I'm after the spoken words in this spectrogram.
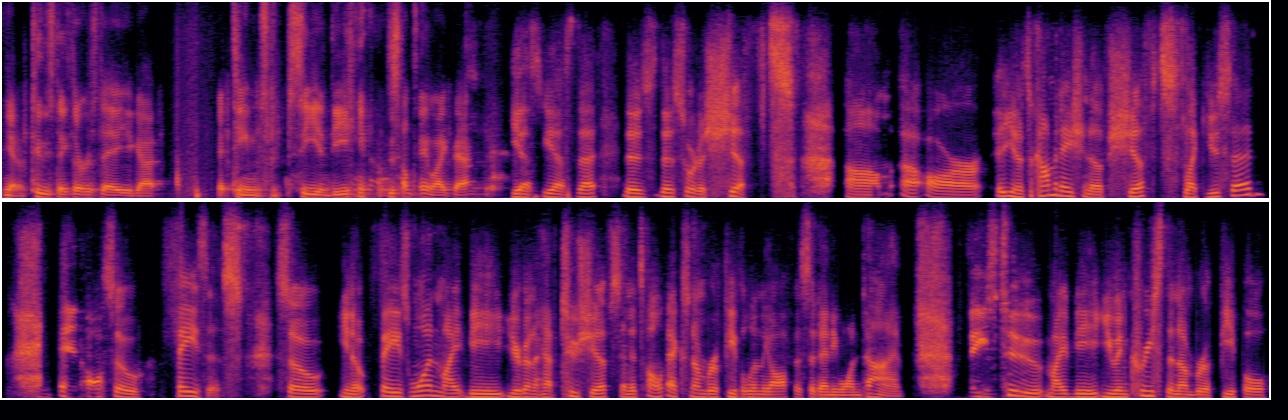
you know Tuesday, Thursday, you got teams C and D, something like that. Yes, yes, that those those sort of shifts um, uh, are you know it's a combination of shifts like you said and also phases. So you know phase one might be you're going to have two shifts and it's all x number of people in the office at any one time. Phase two might be you increase the number of people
